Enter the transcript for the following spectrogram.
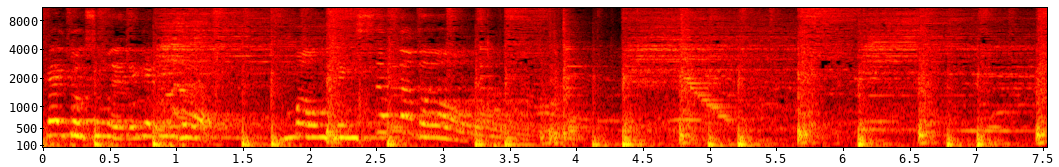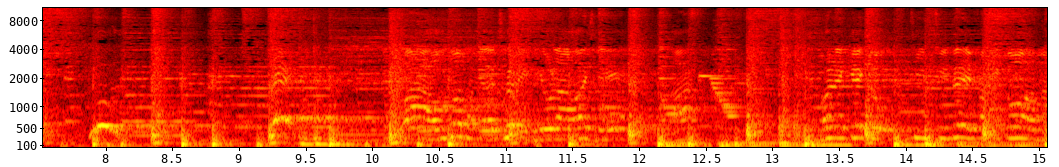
繼續送嚟你嘅天堂，無情心不步。哇！好多朋友出嚟跳啦，開始嚇、啊，我哋繼續接住都係快歌係嘛？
